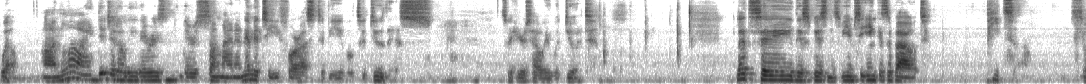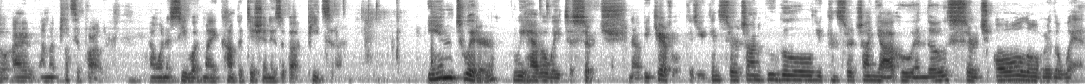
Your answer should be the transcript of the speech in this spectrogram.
Well, online, digitally, there is there's some anonymity for us to be able to do this. So here's how we would do it. Let's say this business, VMC Inc. is about pizza. So I, I'm a pizza parlor. I want to see what my competition is about pizza. In Twitter, we have a way to search. Now be careful, because you can search on Google, you can search on Yahoo, and those search all over the web.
